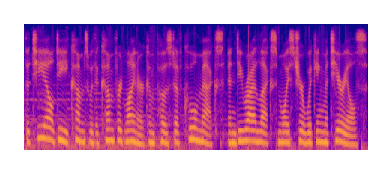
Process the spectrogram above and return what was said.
The TLD comes with a comfort liner composed of Cool Max and Drylex moisture wicking materials.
